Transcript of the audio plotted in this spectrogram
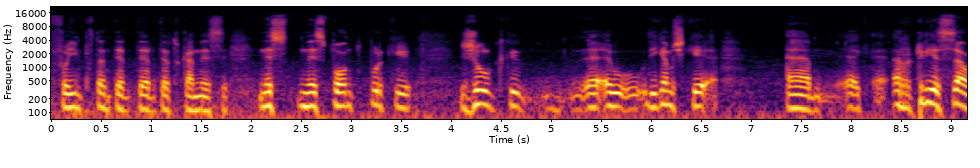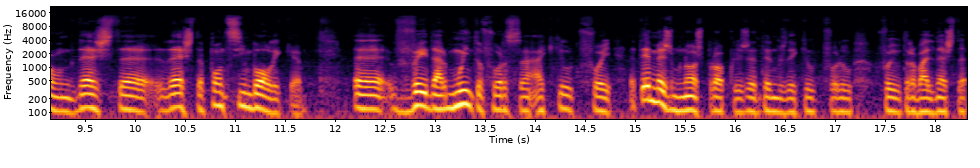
foi importante ter, ter, ter tocado nesse, nesse, nesse ponto porque julgo que, eh, digamos que a, a, a recriação desta, desta ponte simbólica uh, veio dar muita força àquilo que foi, até mesmo nós próprios, em termos daquilo que foi o, foi o trabalho desta,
